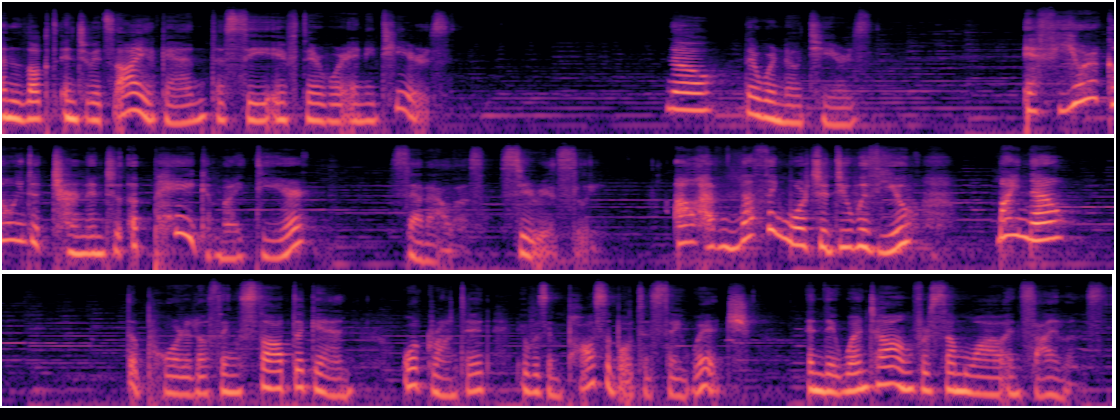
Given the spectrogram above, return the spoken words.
and looked into its eye again to see if there were any tears. No, there were no tears. If you're going to turn into a pig, my dear, said Alice seriously, I'll have nothing more to do with you. Mind now. The poor little thing sobbed again, or grunted, it was impossible to say which, and they went on for some while in silence.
